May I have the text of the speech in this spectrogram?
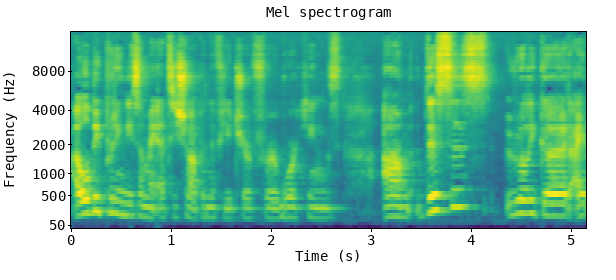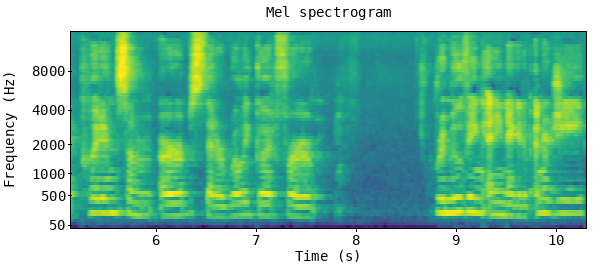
I will be putting these on my Etsy shop in the future for workings. Um, this is really good. I put in some herbs that are really good for removing any negative energy.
